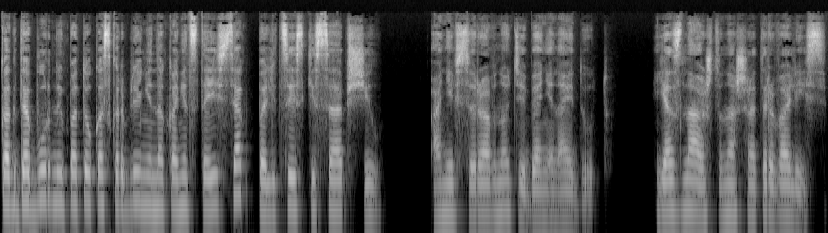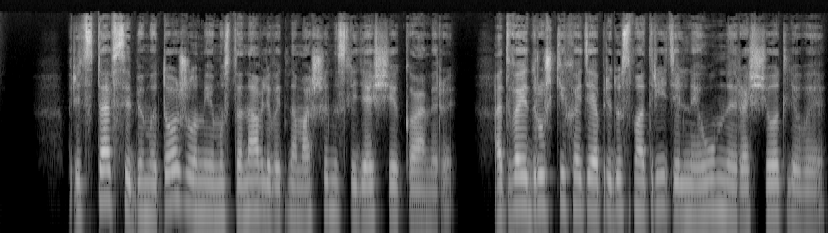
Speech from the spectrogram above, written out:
Когда бурный поток оскорблений наконец-то иссяк, полицейский сообщил. Они все равно тебя не найдут. Я знаю, что наши оторвались. Представь себе, мы тоже умеем устанавливать на машины следящие камеры. А твои дружки хотя предусмотрительные, умные, расчетливые,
